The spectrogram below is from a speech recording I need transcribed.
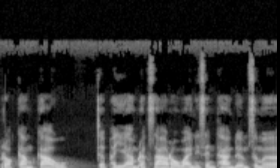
เพราะกรรมเก่าจะพยายามรักษาเราไว้ในเส้นทางเดิมเสมอ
